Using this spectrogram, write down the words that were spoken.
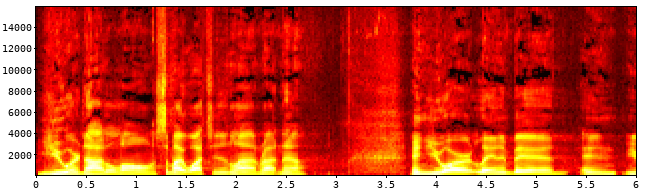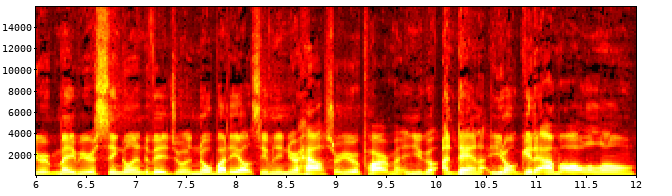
You are not alone. Somebody watching in line right now, and you are laying in bed, and you're maybe you're a single individual, and nobody else even in your house or your apartment, and you go, uh, Dan, you don't get it. I'm all alone.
